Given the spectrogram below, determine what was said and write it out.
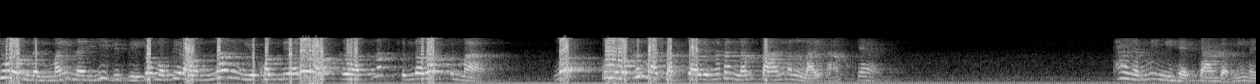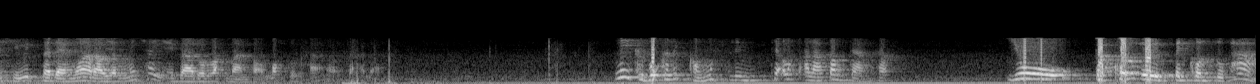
ช่วงหนึ่งไหมใน24ชั่วโมงที่เรานั่งอยู่คนเดียวแล้วเราเกิดนึกถึงนรกขึ้นมาแล้วกลัวขึ้นมาจับใจจนกระทั่งน้ำตามันไหลอาบแก้ ถ้ายังไม่มีเหตุการณ์แบบนี้ในชีวิตแสดงว่าเรายังไม่ใช่อิบาดุลรักมานของลักสุขารอัลลอฮนี่คือบุคลิกของมุสลิมที่อัลลอฮฺต้องการครับ อยู่กับคนอื่นเป็นคนสุภาพ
